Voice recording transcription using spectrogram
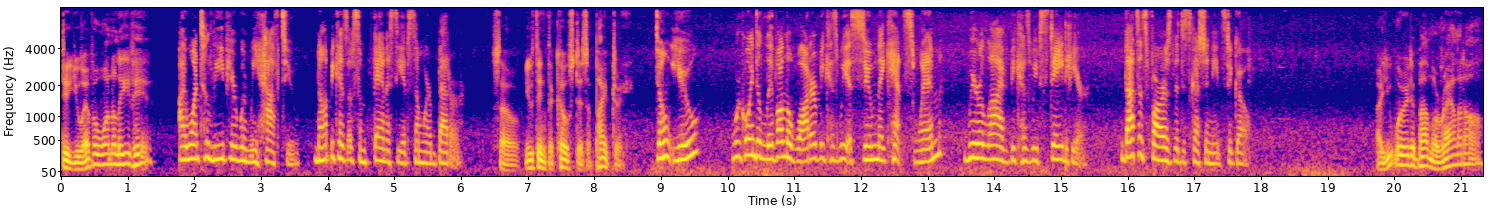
do you ever want to leave here? I want to leave here when we have to, not because of some fantasy of somewhere better. So, you think the coast is a pipe dream? Don't you? We're going to live on the water because we assume they can't swim? We're alive because we've stayed here. That's as far as the discussion needs to go. Are you worried about morale at all?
